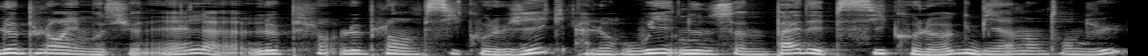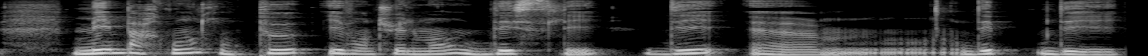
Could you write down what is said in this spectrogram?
le plan émotionnel, le plan, psychologique. Alors oui, nous ne sommes pas des psychologues, bien entendu, mais par contre, on peut éventuellement déceler des, euh, des, des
